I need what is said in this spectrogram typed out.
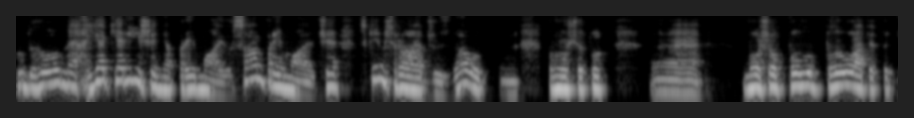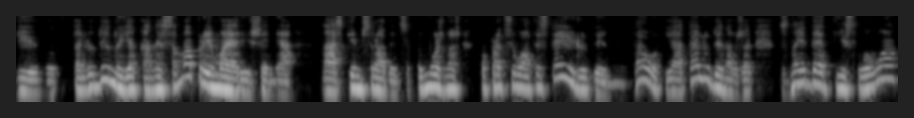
тут головне, а як я рішення приймаю? Сам приймаю, чи з кимсь раджусь, да, от, тому що тут е, може впливати тоді от, та людину, яка не сама приймає рішення, а з кимсь радиться, то можна ж попрацювати з тією людиною. Да, от, а та людина вже знайде ті слова,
